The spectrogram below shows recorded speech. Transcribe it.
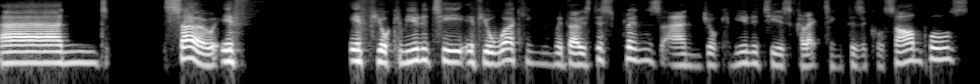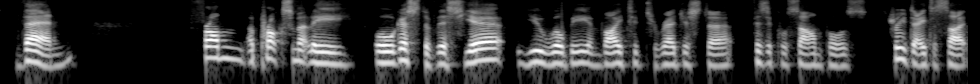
and so if if your community, if you're working with those disciplines and your community is collecting physical samples, then from approximately August of this year, you will be invited to register physical samples through DataCite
